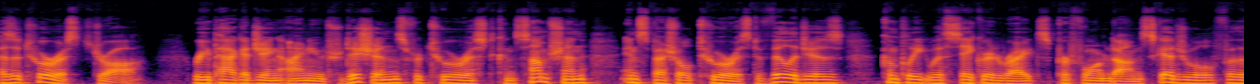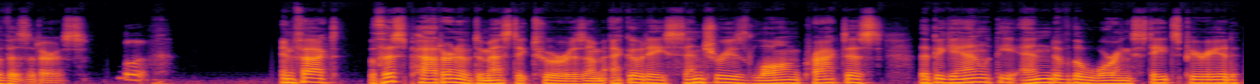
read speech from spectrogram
as a tourist draw repackaging Ainu traditions for tourist consumption in special tourist villages, complete with sacred rites performed on schedule for the visitors. Blech. In fact, this pattern of domestic tourism echoed a centuries long practice that began with the end of the Warring States period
